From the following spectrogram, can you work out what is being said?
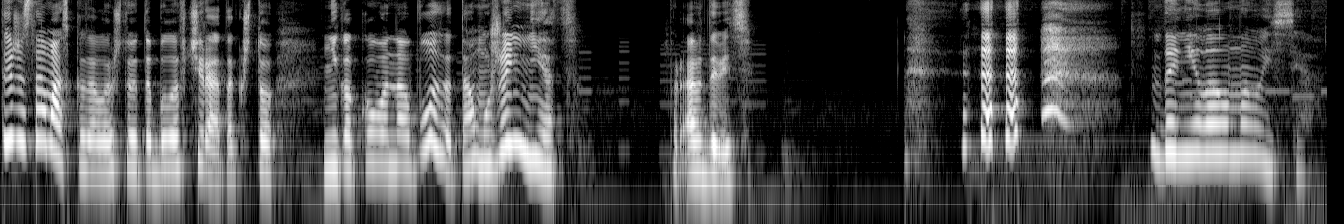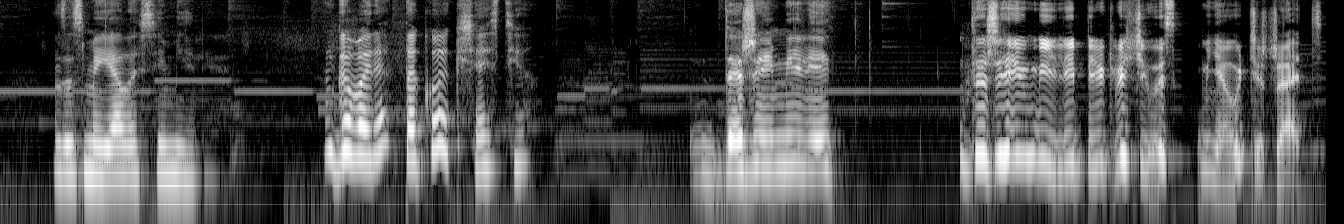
Ты же сама сказала, что это было вчера, так что никакого навоза там уже нет. Правда ведь? Да не волнуйся, засмеялась Эмилия. Говорят, такое к счастью. Даже Эмилия... Даже Эмилия переключилась меня утешать.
